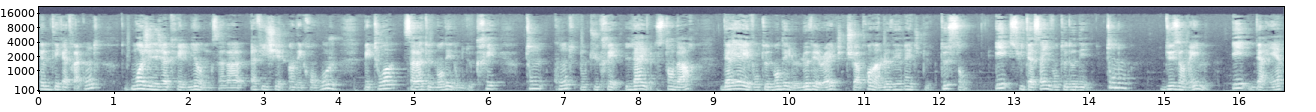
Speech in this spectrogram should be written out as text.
MT4 account. Donc moi j'ai déjà créé le mien, donc ça va afficher un écran rouge. Mais toi, ça va te demander donc de créer ton compte. Donc tu crées live standard. Derrière, ils vont te demander le leverage. Tu vas prendre un leverage de 200. Et suite à ça, ils vont te donner ton nom d'username et derrière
